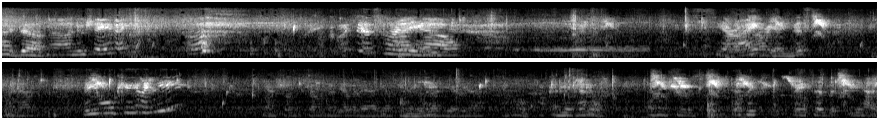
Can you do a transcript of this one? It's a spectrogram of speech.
my god. Uh, Uh, new shaving. Oh, my goodness, honey. I know. You alright? Sorry, I missed I know. Are you okay, honey? Yeah, she was filming the other day. I guess. Oh, when they really? got here, yeah. Oh, how I can you think she tell? was. I think she was. I think they said that she had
